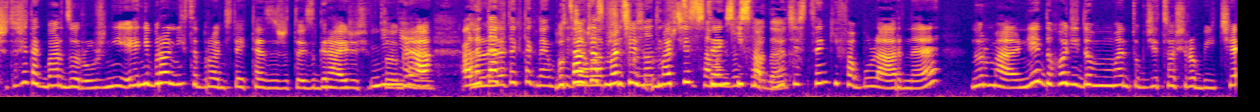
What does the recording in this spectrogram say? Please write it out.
czy to się tak bardzo różni? Ja nie, broń, nie chcę bronić tej tezy, że to jest gra i że się w to Nie, nie. gra, Ale, ale- tak, tak, tak. No bo cały czas macie, na macie, scenki, fa- macie scenki fabularne, normalnie, dochodzi do momentu, gdzie coś robicie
